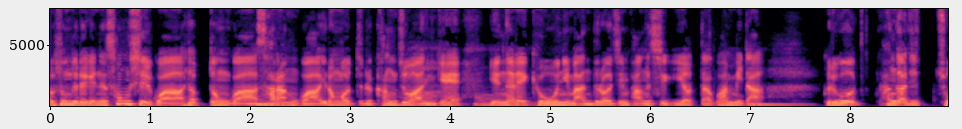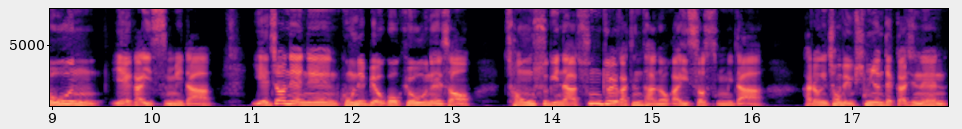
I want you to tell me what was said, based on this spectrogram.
여성들에게는 성실과 협동과 음. 사랑과 이런 것들을 강조한 게 어. 옛날에 교훈이 만들어진 방식이었다고 합니다. 음. 그리고 한 가지 좋은 예가 있습니다. 예전에는 공립여고 교훈에서 정숙이나 순결 같은 단어가 있었습니다. 가령 1960년대까지는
